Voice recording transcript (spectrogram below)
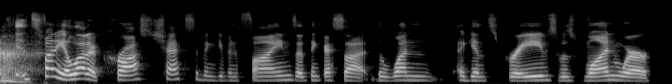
It's funny, a lot of cross checks have been given fines. I think I saw the one against Graves was one where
